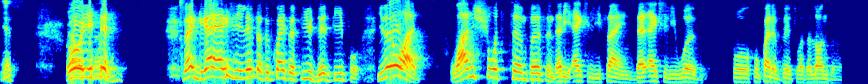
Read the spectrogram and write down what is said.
Yes. Oh, yes. That guy actually left us with quite a few dead people. You know what? One short term person that he actually signed that actually worked for, for quite a bit was Alonso.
